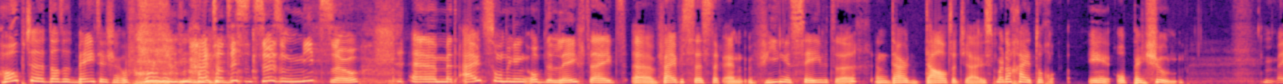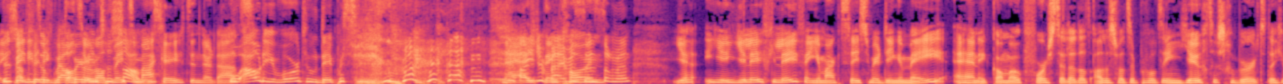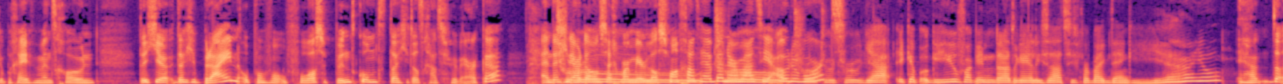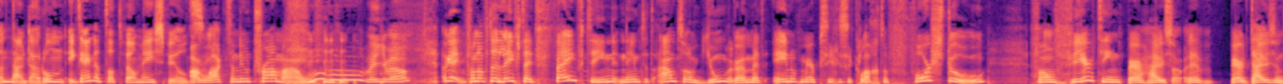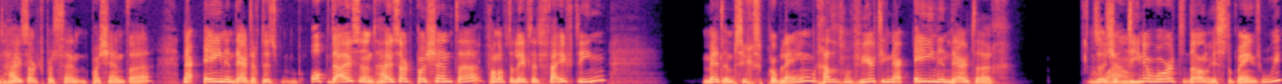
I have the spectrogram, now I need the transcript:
hoopte dat het beter zou worden. maar dat is dus niet zo. Eh, met uitzondering op de leeftijd eh 65 en 74. En daar daalt het juist. Maar dan ga je toch op pensioen. Ik dat weet niet vind of ik wel dat weer er wat mee te maken heeft, inderdaad. Hoe ouder je wordt, hoe depressiever Nee, als ik je denk 65 gewoon, bent. je, je, je leeft je leven en je maakt steeds meer dingen mee. En ik kan me ook voorstellen dat alles wat er bijvoorbeeld in je jeugd is gebeurd, dat je op een gegeven moment gewoon, dat je, dat je brein op een vol- volwassen punt komt, dat je dat gaat verwerken. En dat je daar dan zeg maar meer last van gaat hebben True, naarmate je ouder wordt. true. Ja, ik heb ook heel vaak inderdaad realisaties waarbij ik denk, ja joh, Ja, nou daarom. Ik denk dat dat wel meespeelt. unlocked a new trauma. Woehoe, weet je wel? Oké, vanaf de leeftijd 15 neemt het aantal jongeren met één of meer psychische klachten fors toe. Van 14 per, huis, eh, per duizend huisartspatiënten naar 31. Dus op duizend huisartspatiënten vanaf de leeftijd 15 met een psychisch probleem gaat het van 14 naar 31. Dus als je tiener wordt, dan is het opeens... Oei,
